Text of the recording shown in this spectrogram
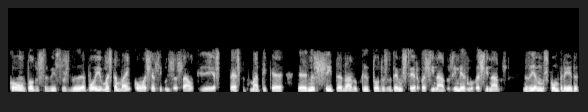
com todos os serviços de apoio, mas também com a sensibilização que este, esta temática necessita, dado que todos devemos ser vacinados e mesmo vacinados devemos cumprir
